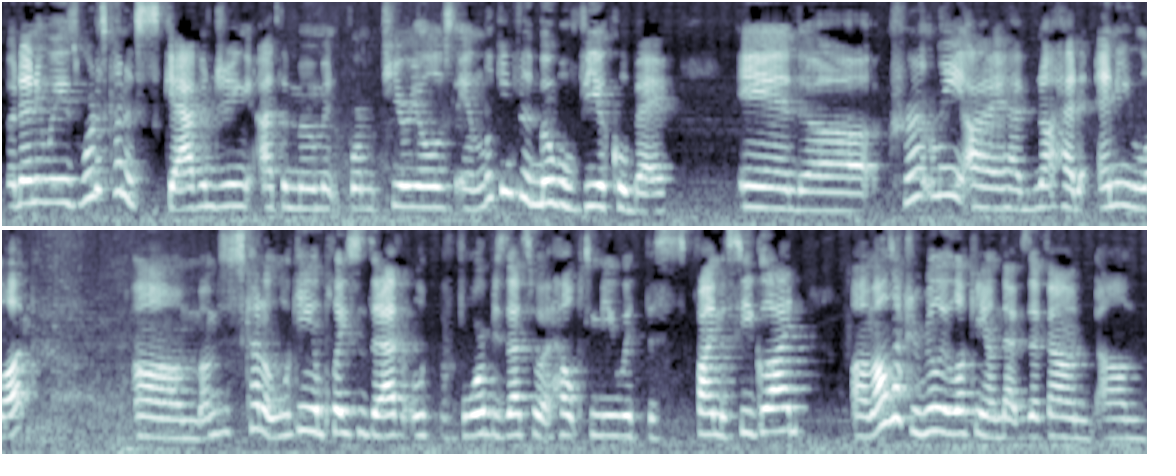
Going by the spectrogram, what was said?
But anyways, we're just kind of scavenging at the moment for materials and looking for the mobile vehicle bay and uh, currently I have not had any luck. Um, I'm just kind of looking in places that I haven't looked before because that's what helped me with this find the sea glide. Um, I was actually really lucky on that because I found um,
